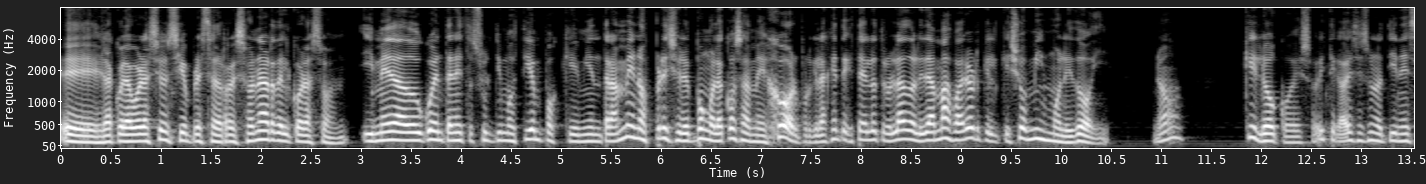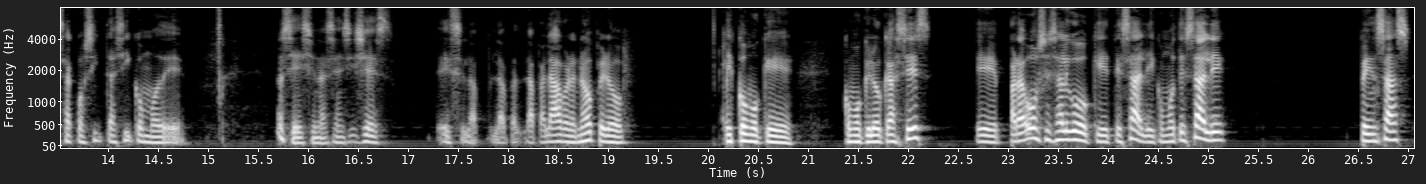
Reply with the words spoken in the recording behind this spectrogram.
Eh, la colaboración siempre es el resonar del corazón. Y me he dado cuenta en estos últimos tiempos que mientras menos precio le pongo la cosa, mejor, porque la gente que está del otro lado le da más valor que el que yo mismo le doy, ¿no? Qué loco eso, ¿viste? Que a veces uno tiene esa cosita así como de, no sé si una sencillez es la, palabra, ¿no? Pero es como que, como que lo que haces eh, para vos es algo que te sale, como te sale, pensás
